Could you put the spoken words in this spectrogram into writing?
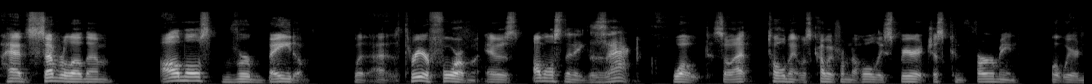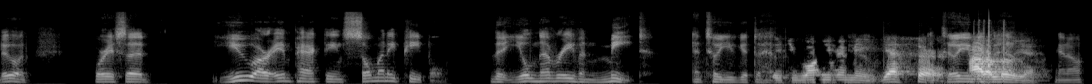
had several of them almost verbatim with uh, three or four of them. It was almost an exact quote. So that told me it was coming from the Holy Spirit, just confirming what we were doing where he said, You are impacting so many people that you'll never even meet until you get to heaven. That you won't even meet. Yes, sir. Until you Hallelujah. Heaven, you know,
